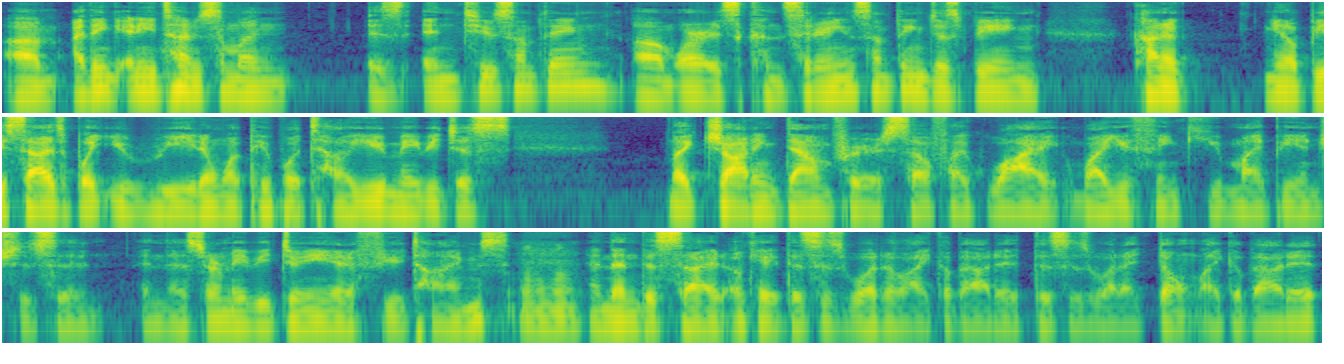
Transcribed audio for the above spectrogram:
um, I think anytime someone is into something, um, or is considering something, just being kind of, you know, besides what you read and what people tell you, maybe just like jotting down for yourself, like why, why you think you might be interested in this, or maybe doing it a few times and then decide, okay, this is what I like about it. This is what I don't like about it.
